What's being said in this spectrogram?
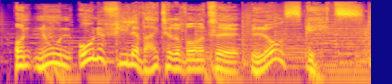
Und nun, ohne viele weitere Worte, los geht's!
